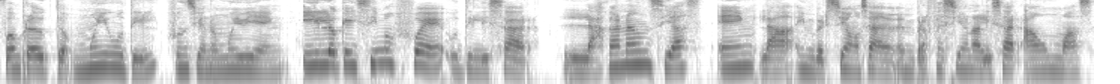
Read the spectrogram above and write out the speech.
Fue un producto muy útil, funcionó muy bien y lo que hicimos fue utilizar las ganancias en la inversión, o sea, en profesionalizar aún más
